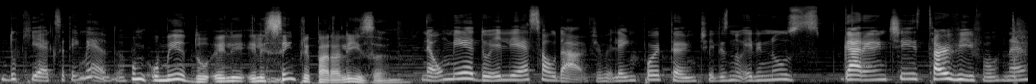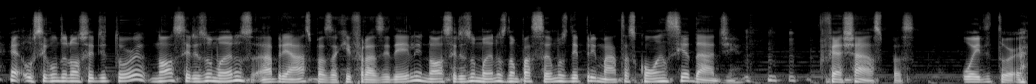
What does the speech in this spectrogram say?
do que é que você tem medo. O, o medo, ele, ele sempre paralisa? Não, o medo, ele é saudável, ele é importante, ele, ele nos garante estar vivo, né? É, o segundo nosso editor, nós seres humanos, abre aspas aqui frase dele, nós seres humanos não passamos de primatas com ansiedade. Fecha aspas. O editor.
